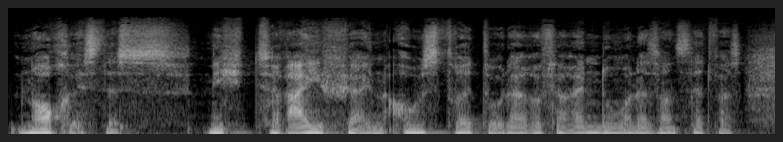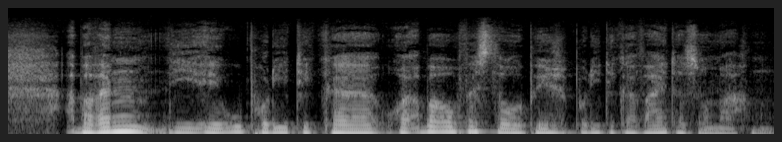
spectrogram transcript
Noch ist es nicht reif für einen Austritt oder Referendum oder sonst etwas. Aber wenn die EU-Politiker, aber auch westeuropäische Politiker weiter so machen,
